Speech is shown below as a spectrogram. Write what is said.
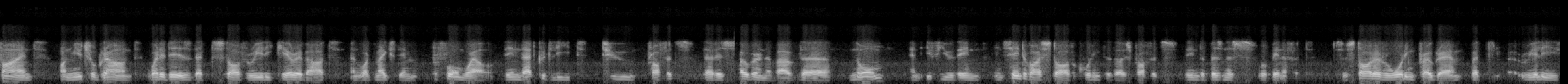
find on mutual ground what it is that staff really care about and what makes them perform well, then that could lead to profits that is over and above the norm. And if you then incentivize staff according to those profits, then the business will benefit. So start a rewarding program, but really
